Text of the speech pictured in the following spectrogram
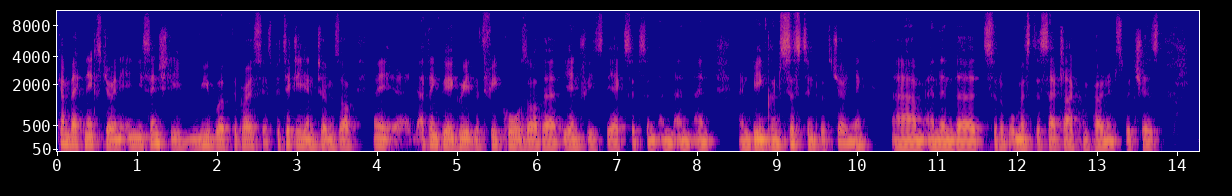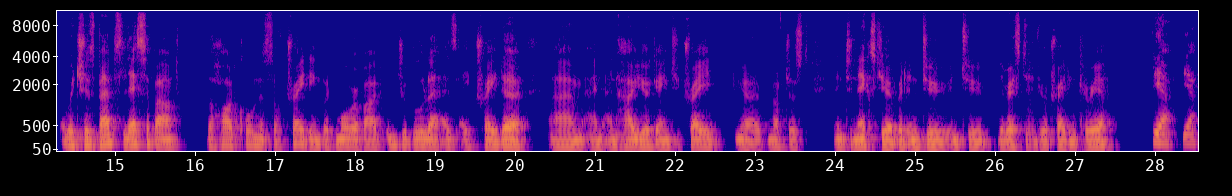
come back next year and, and essentially rework the process, particularly in terms of. I mean, I think we agreed the three calls are the the entries, the exits, and and and and, and being consistent with journaling, um, and then the sort of almost the satellite components, which is which is perhaps less about the hardcoreness of trading, but more about Njabulo as a trader um, and and how you're going to trade, you know, not just into next year, but into into the rest of your trading career. Yeah, yeah,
